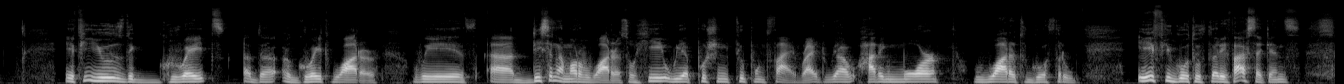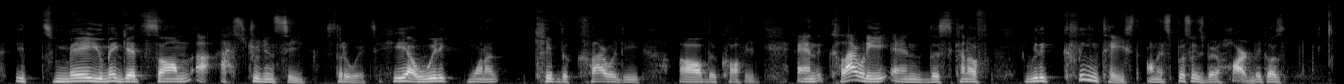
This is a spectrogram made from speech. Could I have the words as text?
if you use the great uh, the a great water with a decent amount of water so here we are pushing 2.5 right we are having more water to go through if you go to 35 seconds it may you may get some uh, astringency through it here i really want to keep the clarity of the coffee and clarity and this kind of really clean taste on espresso is very hard because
